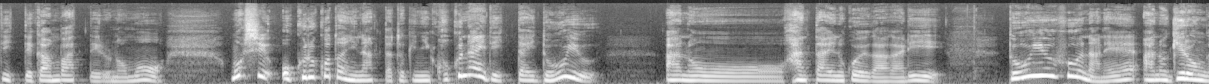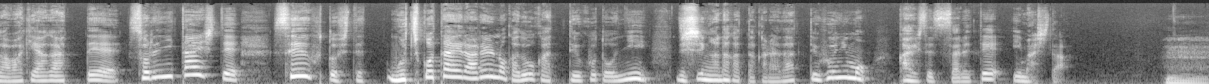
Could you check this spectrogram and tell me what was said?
言って頑張っているのももし送ることになった時に国内で一体どういう、あのー、反対の声が上がりどういうふうなねあの議論が湧き上がってそれに対して政府として持ちこたえられるのかどうかっていうことに自信がなかったからだっていうふうにも解説されていました。うん、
